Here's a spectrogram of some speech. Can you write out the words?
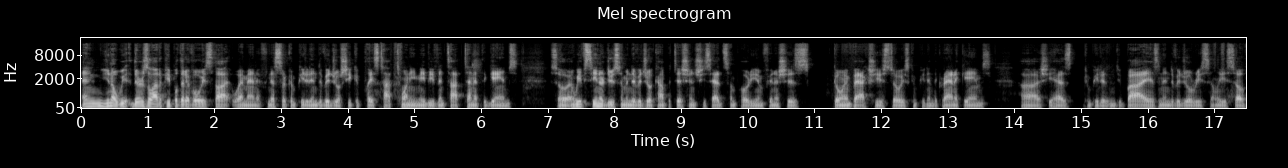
and you know, we, there's a lot of people that have always thought, "Well, man, if Nisler competed individual, she could place top 20, maybe even top 10 at the games." So, and we've seen her do some individual competition. She's had some podium finishes going back. She used to always compete in the Granite Games. Uh, she has competed in Dubai as an individual recently, so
